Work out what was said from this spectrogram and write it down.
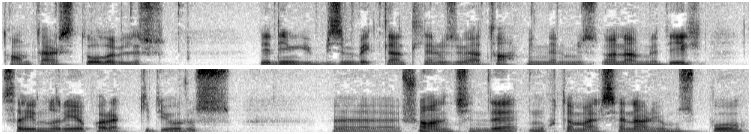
tam tersi de olabilir. Dediğim gibi bizim beklentilerimiz veya tahminlerimiz önemli değil. Sayımları yaparak gidiyoruz. Ee, şu an içinde muhtemel senaryomuz bu.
